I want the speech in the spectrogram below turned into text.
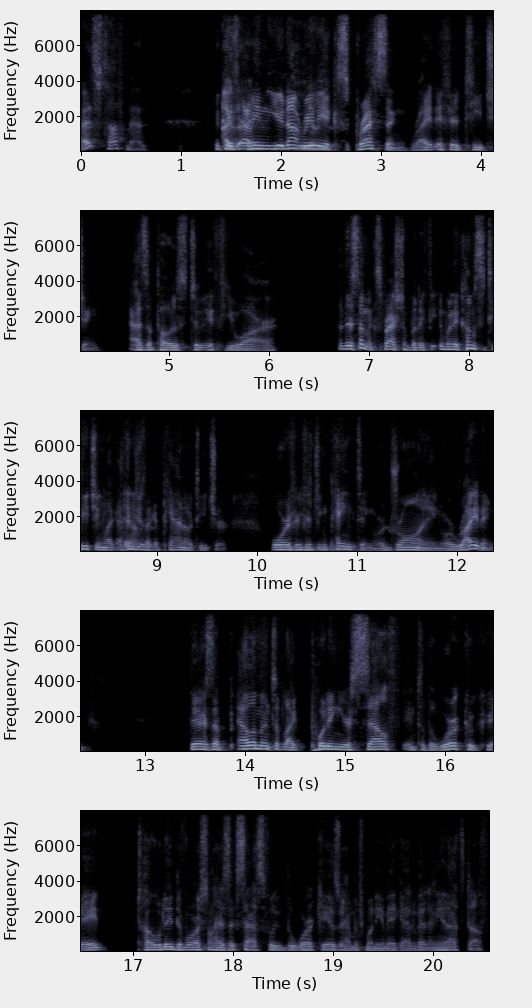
that's tough, man. because I, it. mean you're not really you- expressing right if you're teaching as opposed to if you are there's some expression but if when it comes to teaching like i think Yeah. she's like a piano teacher or if you're teaching mm-hmm. painting or drawing or writing there's a element of like putting yourself into the work you create totally divorced on how successful the work is or how much money you make out of it any of that stuff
